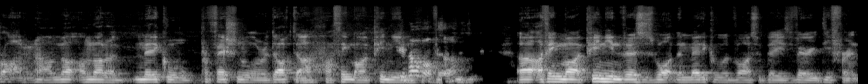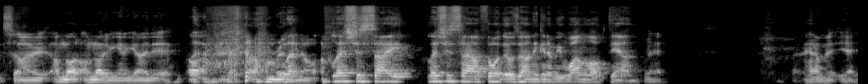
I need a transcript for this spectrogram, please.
I don't know. I'm not. I'm not a medical professional or a doctor. I think my opinion. You know, sir. Uh, I think my opinion versus what the medical advice would be is very different. So I'm not. I'm not even going to go there. I, I'm really Let- not. Let's just say, let's just say, I thought there was only going to be one lockdown. How many? Yeah,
